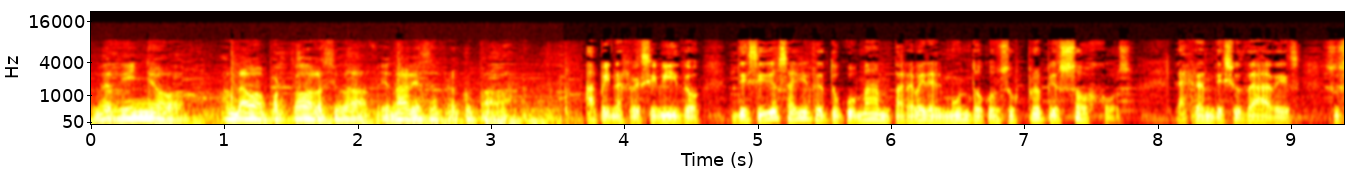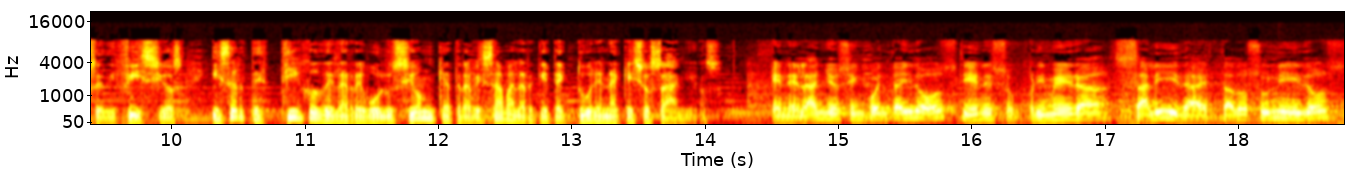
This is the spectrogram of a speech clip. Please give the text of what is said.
de niño andaba por toda la ciudad y nadie se preocupaba. Apenas recibido, decidió salir de Tucumán para ver el mundo con sus propios ojos, las grandes ciudades, sus edificios y ser testigo de la revolución que atravesaba la arquitectura en aquellos años. En el año 52 tiene su primera salida a Estados Unidos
